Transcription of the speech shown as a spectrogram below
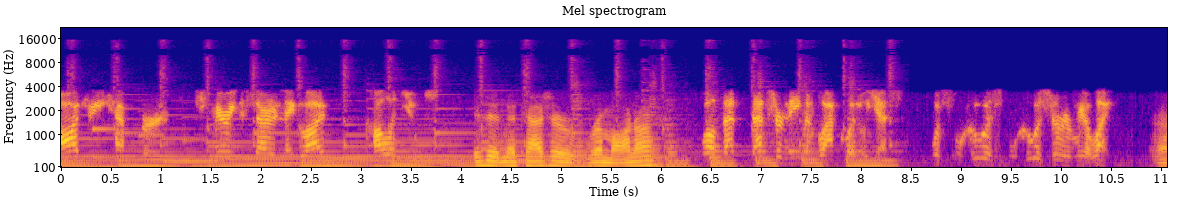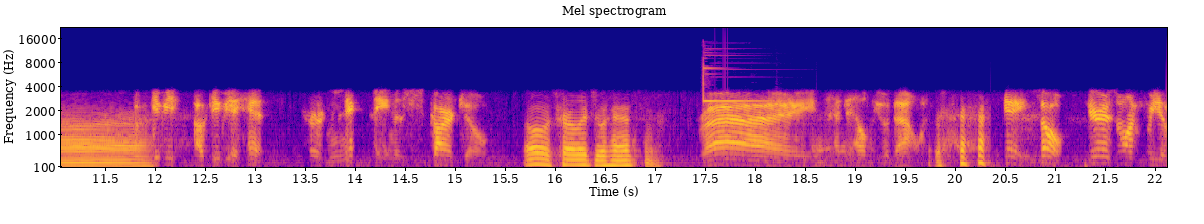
Audrey Hepburn. She's married to Saturday Night Live, Colin Hughes. Is it Natasha Romanoff? Well, that that's her name in Black Widow. Yes. What's, who is who is her in real life? Uh, I'll give you I'll give you a hint. Her nickname is ScarJo. oh, Scarlett Johansson. Right. I had to help you with that one. Okay, so here's one for you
